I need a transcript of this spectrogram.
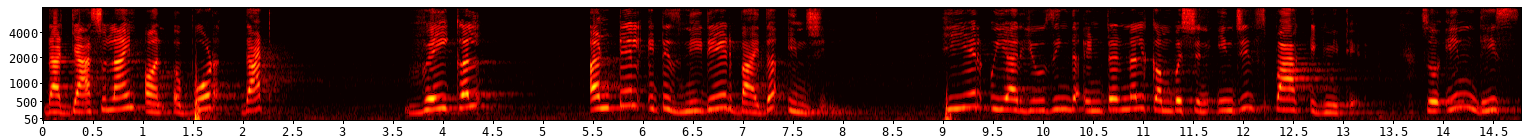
that gasoline on a board that vehicle until it is needed by the engine. Here we are using the internal combustion engine spark ignited. So in this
